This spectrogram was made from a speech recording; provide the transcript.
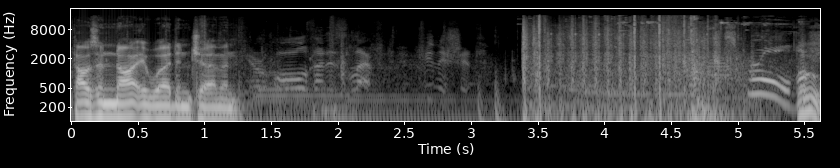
That was a naughty word in German. Ooh.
